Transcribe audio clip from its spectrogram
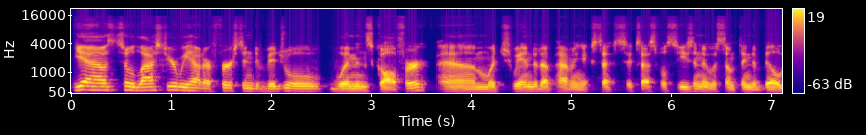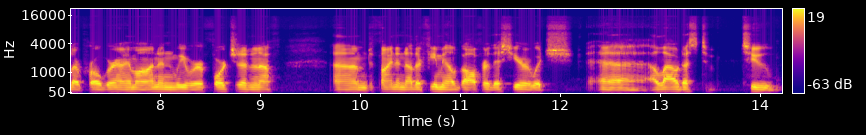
Yeah, so last year we had our first individual women's golfer, um, which we ended up having a successful season. It was something to build our program on, and we were fortunate enough um, to find another female golfer this year, which uh, allowed us to to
